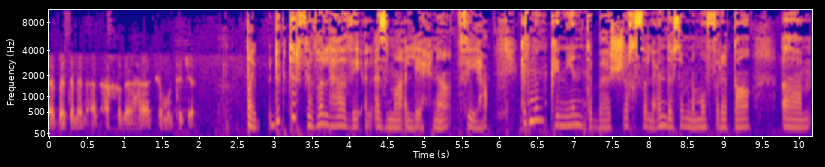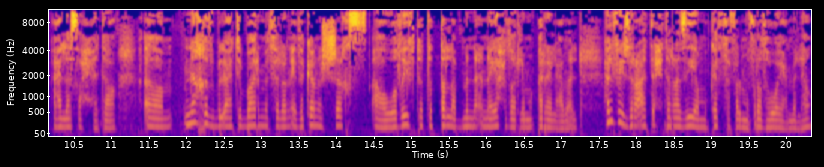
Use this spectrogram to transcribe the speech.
بدلا عن أخذها كمنتجات. طيب دكتور في ظل هذه الأزمة اللي إحنا فيها كيف ممكن ينتبه الشخص اللي عنده سمنة مفرطة على صحته؟ ناخذ بالاعتبار مثلا إذا كان الشخص آه، وظيفته تتطلب منه أنه يحضر لمقر العمل هل في إجراءات احترازية مكثفة المفروض هو يعملها؟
